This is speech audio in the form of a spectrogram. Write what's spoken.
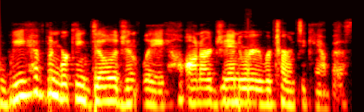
we have been working diligently on our January return to campus.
